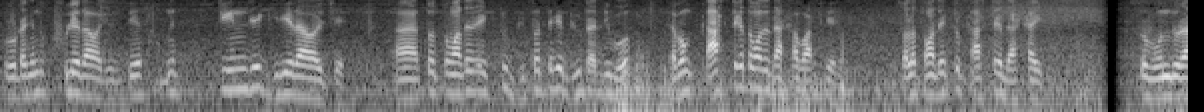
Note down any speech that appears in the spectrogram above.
পুরোটা কিন্তু খুলে দেওয়া হয়েছে। দিয়ে সামনে টিন দিয়ে ঘিরিয়ে দেওয়া হয়েছে। তো তোমাদের একটু ভিতর থেকে ভিউটা দিব এবং কাছ থেকে তোমাদের দেখাবো আজকে। চলো তোমাদের একটু কাছ থেকে দেখাই। তো বন্ধুরা,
